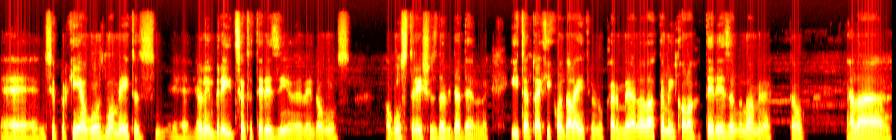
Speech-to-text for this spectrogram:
é, não sei porque em alguns momentos é, eu lembrei de Santa Terezinha, né, lendo alguns alguns trechos da vida dela, né? E tanto é que quando ela entra no Carmelo, ela também coloca Teresa no nome, né? Então, ela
